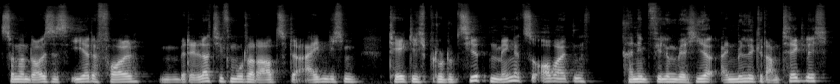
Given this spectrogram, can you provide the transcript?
sondern da ist es eher der Fall, relativ moderat zu der eigentlichen täglich produzierten Menge zu arbeiten. Eine Empfehlung wäre hier ein Milligramm täglich,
